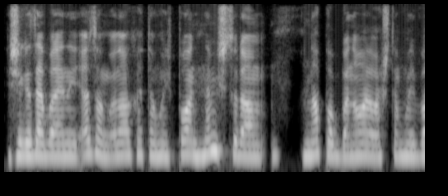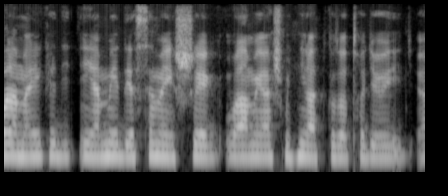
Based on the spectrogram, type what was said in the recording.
és igazából én így azon gondolkodtam, hogy pont nem is tudom, napokban olvastam, hogy valamelyik egy ilyen média személyiség valami olyasmit nyilatkozott, hogy ő így uh,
